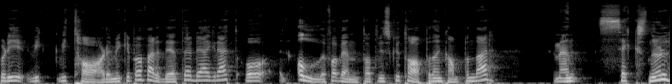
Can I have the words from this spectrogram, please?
Fordi vi, vi tar dem ikke på ferdigheter, det er greit. Og alle forventa at vi skulle tape den kampen der. Men 6-0,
